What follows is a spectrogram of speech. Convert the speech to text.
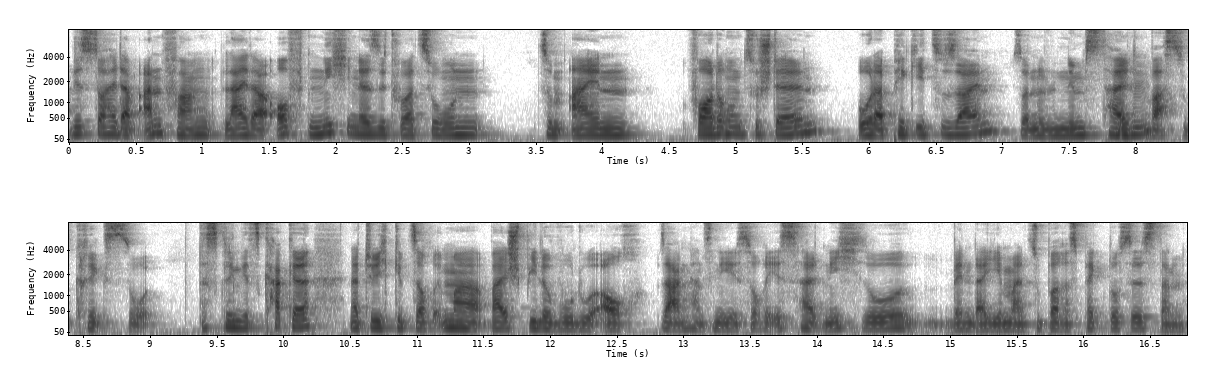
bist du halt am Anfang leider oft nicht in der Situation, zum einen Forderungen zu stellen oder picky zu sein, sondern du nimmst halt, mhm. was du kriegst. So, das klingt jetzt kacke. Natürlich gibt es auch immer Beispiele, wo du auch sagen kannst, nee, sorry, ist halt nicht so. Wenn da jemand super respektlos ist, dann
